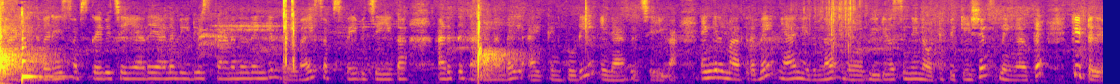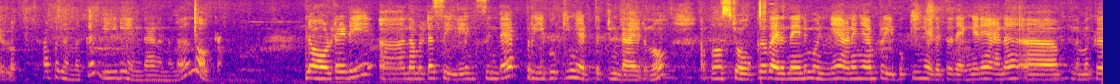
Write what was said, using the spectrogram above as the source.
ചാനൽ ഇതുവരെ സബ്സ്ക്രൈബ് ചെയ്യാതെയാണ് വീഡിയോസ് കാണുന്നതെങ്കിൽ ദയവായി സബ്സ്ക്രൈബ് ചെയ്യുക. അടുത്ത് കാണുന്ന ബെൽ ഐക്കൺ കൂടി ഇനാബിൾ ചെയ്യുക. എങ്കിൽ മാത്രമേ ഞാൻ ഇടുന്ന വീഡിയോസിന്റെ നോട്ടിഫിക്കേഷൻസ് നിങ്ങൾക്ക് കിട്ടുകയുള്ളൂ. അപ്പോൾ നമുക്ക് വീഡിയോ എന്താണെന്നുള്ളത് നോക്കാം. ഓൾറെഡി നമ്മുടെ സീലിങ്സിന്റെ പ്രീ ബുക്കിംഗ് എടുത്തിട്ടുണ്ടായിരുന്നു. അപ്പോൾ സ്റ്റോക്ക് വരുന്നതിന് മുന്നെയാണ് ഞാൻ പ്രീ ബുക്കിംഗ് എടുത്തത്. എങ്ങനെയാണ് നമുക്ക്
